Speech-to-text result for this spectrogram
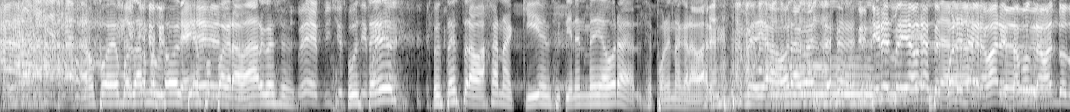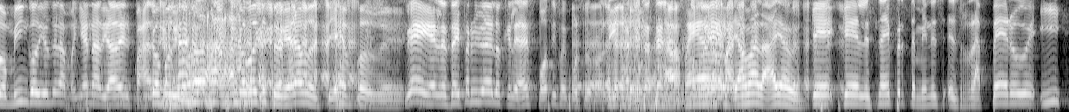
No podemos No darnos todo el tiempo para grabar, güey. Güey, pinche Spotify, Ustedes, ustedes trabajan aquí, en- si tienen media hora, se ponen a grabar en esta media hora, güey. Si tienes media hora, se ponen a grabar. Estamos grabando domingo, 10 de la mañana, Día del Padre. Como si, como si tuviéramos tiempo, güey. Güey, el sniper vive de lo que le da Spotify por su rolita. que se hace loco, güey. Ya, ya malaya, güey. Que, que el sniper también es, es rapero, güey. Y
